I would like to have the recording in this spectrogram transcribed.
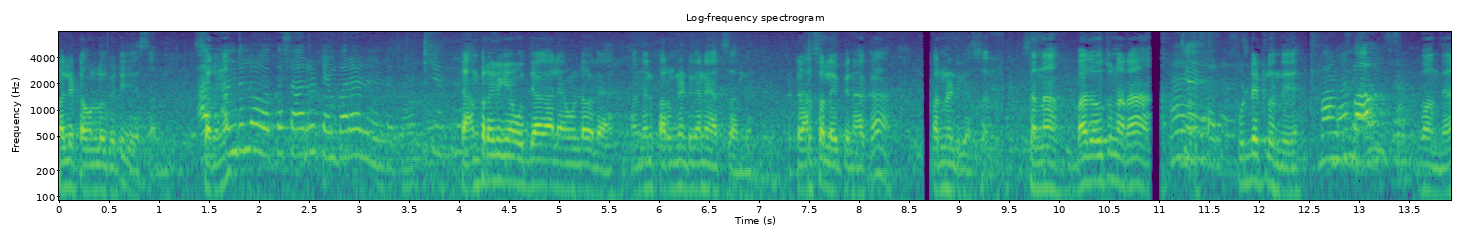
మళ్ళీ టౌన్లో పెట్టి చేస్తాను సరేనా? అందులో ఒకసారి టెంపరీ టెంపరీగా ఏం ఉద్యోగాలు ఏమి ఉండవులే. అందరిని పర్మనెంట్గానే వేస్తారులే. ట్రాన్స్ఫర్లు అయిపోయినాక పర్మనెంట్గా వేస్తారు. సరేనా? బాగా చదువుతున్నారా? ఫుడ్ ఎట్లుంది? బాగుంది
